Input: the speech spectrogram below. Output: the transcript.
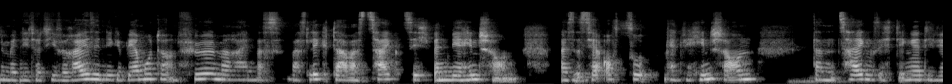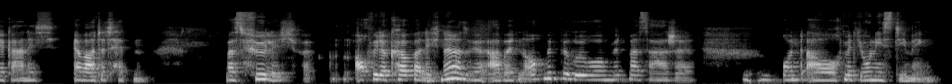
eine meditative Reise in die Gebärmutter und fühlen mal rein, was, was liegt da, was zeigt sich, wenn wir hinschauen. Weil es ist ja oft so, wenn wir hinschauen, dann zeigen sich Dinge, die wir gar nicht erwartet hätten. Was fühle ich? Auch wieder körperlich, ne? Also wir arbeiten auch mit Berührung, mit Massage mhm. und auch mit Yoni-Steaming.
